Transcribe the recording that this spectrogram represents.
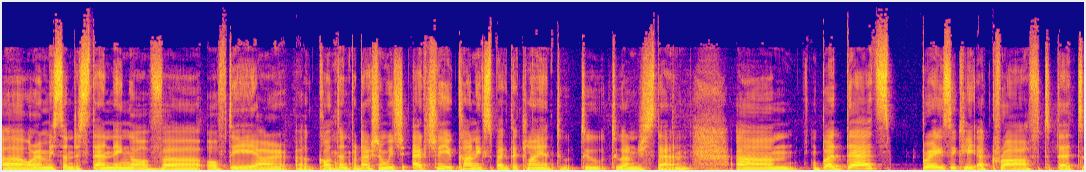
uh, or a misunderstanding of uh, of the AR uh, content production, which actually you can't expect the client to to to understand. Um, but that's basically a craft that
